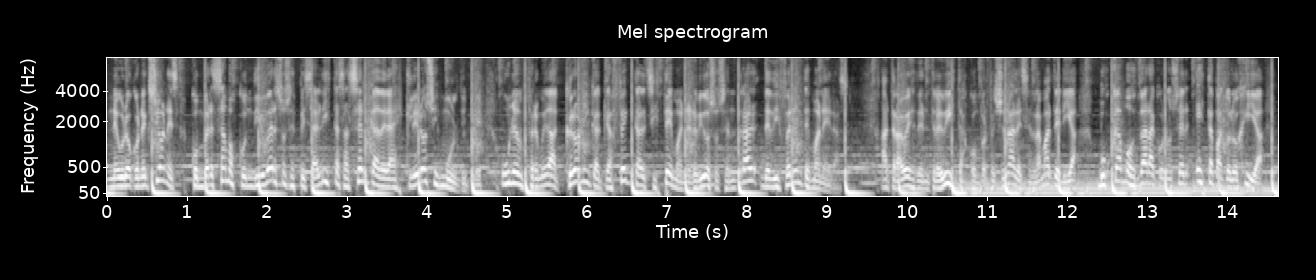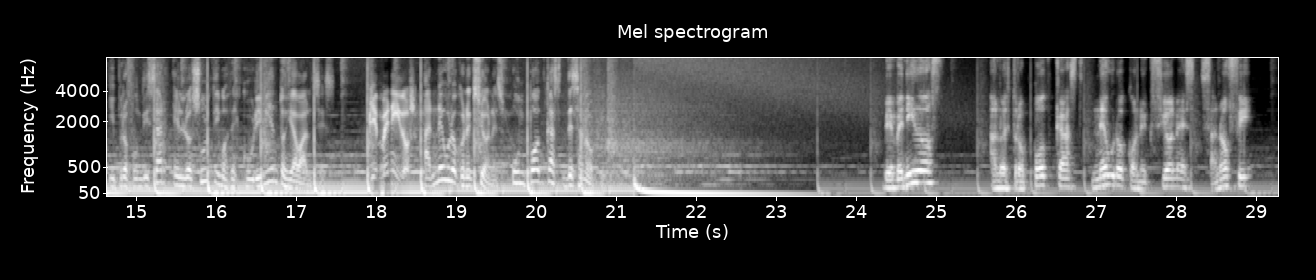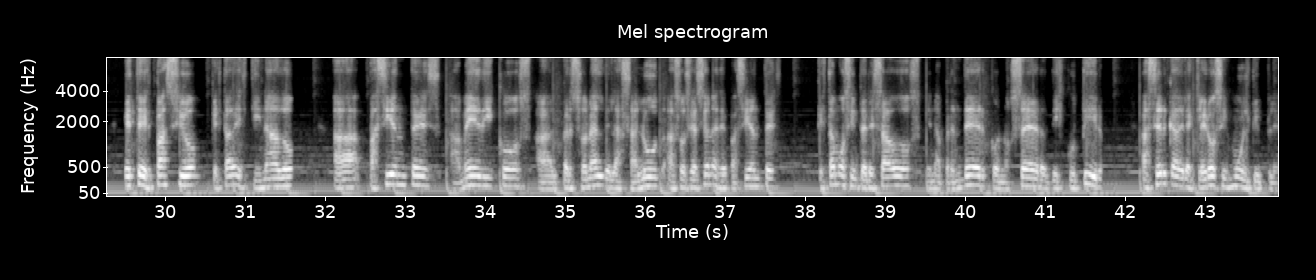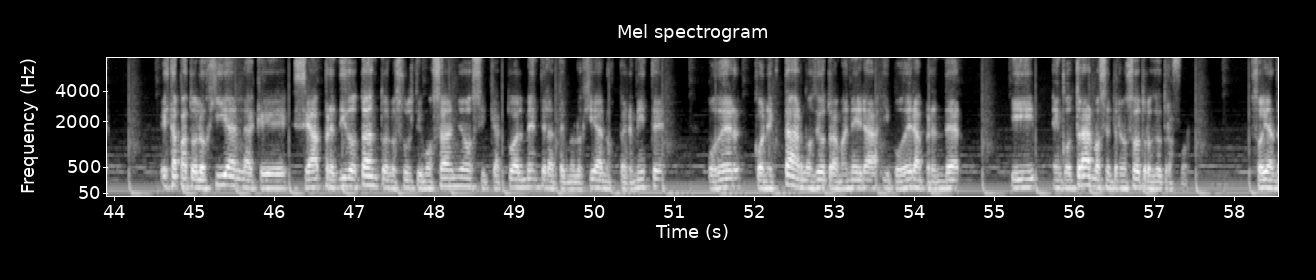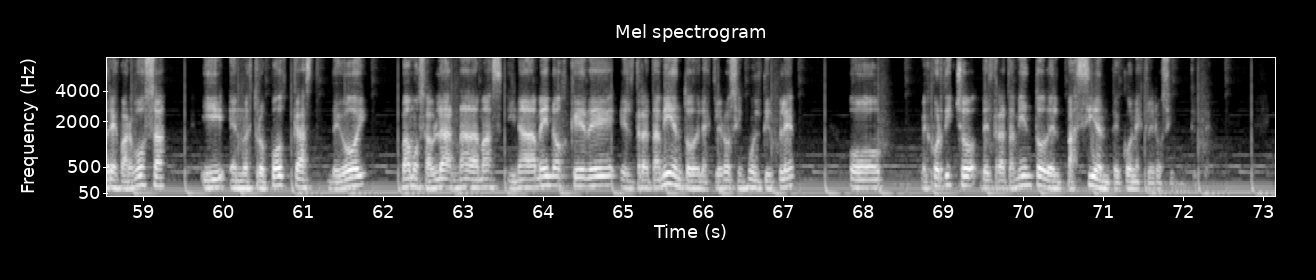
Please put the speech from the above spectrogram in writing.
En Neuroconexiones conversamos con diversos especialistas acerca de la esclerosis múltiple, una enfermedad crónica que afecta al sistema nervioso central de diferentes maneras. A través de entrevistas con profesionales en la materia, buscamos dar a conocer esta patología y profundizar en los últimos descubrimientos y avances. Bienvenidos a Neuroconexiones, un podcast de Sanofi. Bienvenidos a nuestro podcast Neuroconexiones Sanofi este espacio que está destinado a pacientes, a médicos, al personal de la salud, asociaciones de pacientes, que estamos interesados en aprender, conocer, discutir acerca de la esclerosis múltiple. Esta patología en la que se ha aprendido tanto en los últimos años y que actualmente la tecnología nos permite poder conectarnos de otra manera y poder aprender y encontrarnos entre nosotros de otra forma. Soy Andrés Barbosa y en nuestro podcast de hoy vamos a hablar nada más y nada menos que de el tratamiento de la esclerosis múltiple o mejor dicho del tratamiento del paciente con esclerosis múltiple.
